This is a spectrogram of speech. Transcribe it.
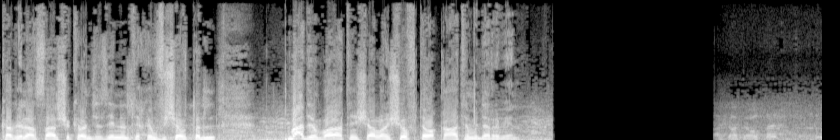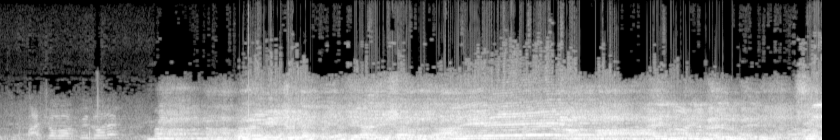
كابتن الأنصار شكرا جزيلا. نلتقيكم في الشوط ال... بعد المباراة إن شاء الله نشوف توقعات المدربين. خلال الشوط الثاني. الله حلو حلو. حسين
